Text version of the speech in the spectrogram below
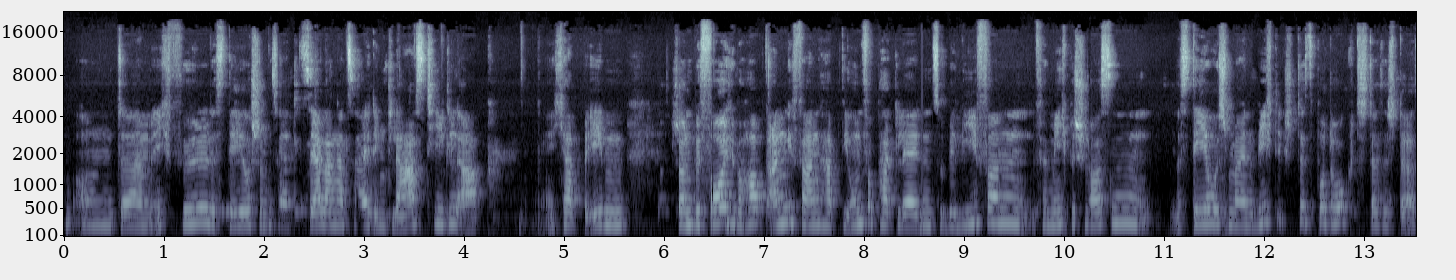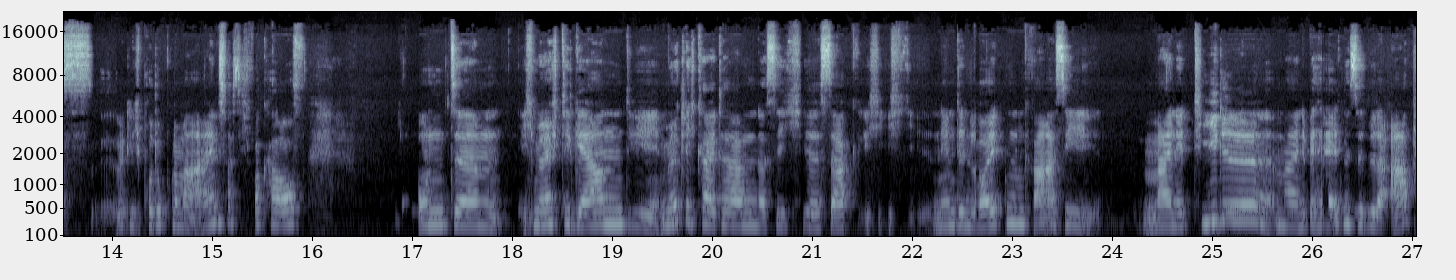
und ähm, ich fülle das Deo schon seit sehr langer Zeit in Glastiegel ab. Ich habe eben schon bevor ich überhaupt angefangen habe, die Unverpacktläden zu beliefern, für mich beschlossen, das Deo ist mein wichtigstes Produkt. Das ist das wirklich Produkt Nummer eins, was ich verkaufe. Und ähm, ich möchte gern die Möglichkeit haben, dass ich äh, sage, ich, ich nehme den Leuten quasi meine Tiegel, meine Behältnisse wieder ab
